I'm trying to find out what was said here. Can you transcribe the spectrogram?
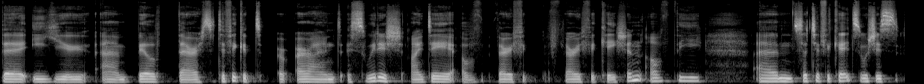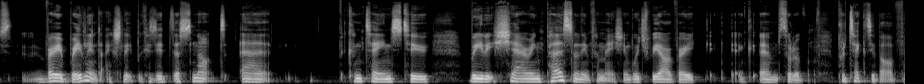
the EU um, built their certificate around a Swedish idea of verifi verification of the um, certificates, which is very brilliant actually, because it does not uh, contains to really sharing personal information, which we are very um, sort of protective of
